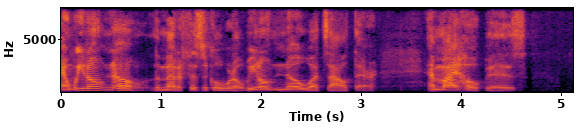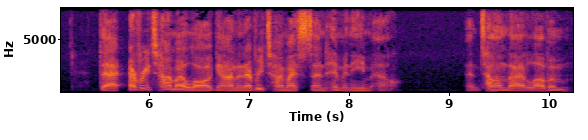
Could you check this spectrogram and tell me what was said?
And we don't know the metaphysical world, we don't know what's out there. And my hope is that every time I log on and every time I send him an email and tell him that I love him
